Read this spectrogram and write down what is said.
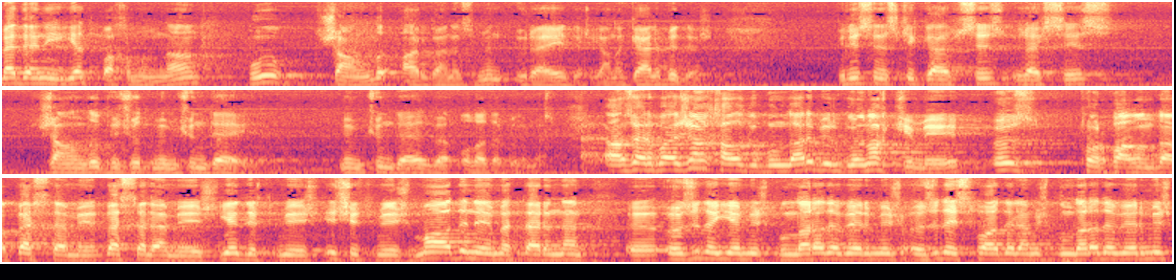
mədəniyyət baxımından bu canlı orqanizmin ürəyidir, yəni qəlbidir. Bilirsiniz ki, qəlbsiz, ürəksiz canlı vücud mümkün deyil. Mümkün deyil və ola da bilməz. Azərbaycan xalqı bunları bir qonaq kimi öz torpağında bəstəmi, bəstələmiş, yedirtmiş, içirtmiş, maddi nemətlərindən e, özü də yemiş, bunlara da vermiş, özü də istifadə eləmiş, bunlara da vermiş.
